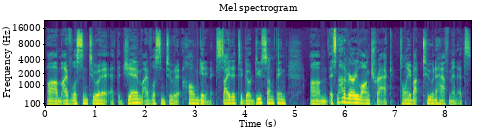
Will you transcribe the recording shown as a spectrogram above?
Um, I've listened to it at the gym. I've listened to it at home, getting excited to go do something. Um, it's not a very long track. It's only about two and a half minutes.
